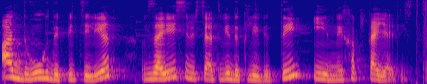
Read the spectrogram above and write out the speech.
от 2 до 5 лет в зависимости от вида клеветы и иных обстоятельств.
